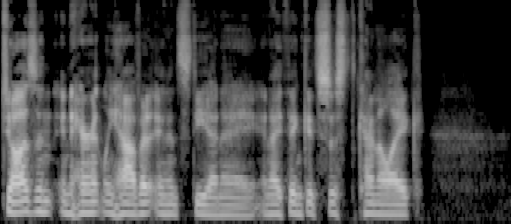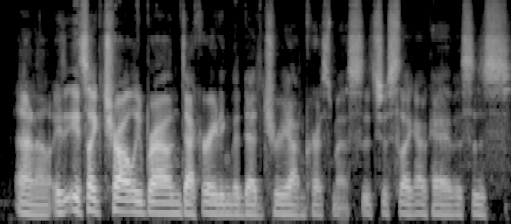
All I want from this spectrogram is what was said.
doesn't inherently have it in its DNA. And I think it's just kind of like I don't know. It, it's like Charlie Brown decorating the dead tree on Christmas. It's just like okay, this is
